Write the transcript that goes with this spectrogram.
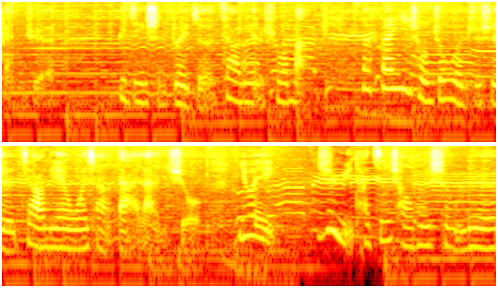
感觉。毕竟是对着教练说嘛。那翻译成中文就是教练，我想打篮球。因为日语它经常会省略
